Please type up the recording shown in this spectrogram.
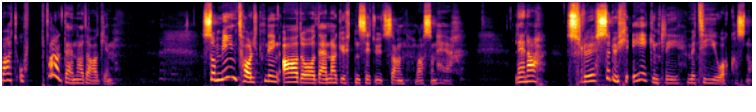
var et oppdrag denne dagen. Så min tolkning av denne gutten sitt utsagn var sånn her. Lena, sløser du ikke egentlig med tida vår nå?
